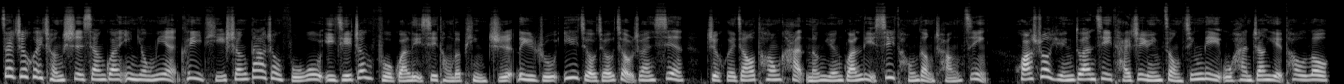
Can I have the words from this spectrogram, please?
在智慧城市相关应用面，可以提升大众服务以及政府管理系统的品质，例如一九九九专线、智慧交通和能源管理系统等场景。华硕云端暨台智云总经理吴汉章也透露，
